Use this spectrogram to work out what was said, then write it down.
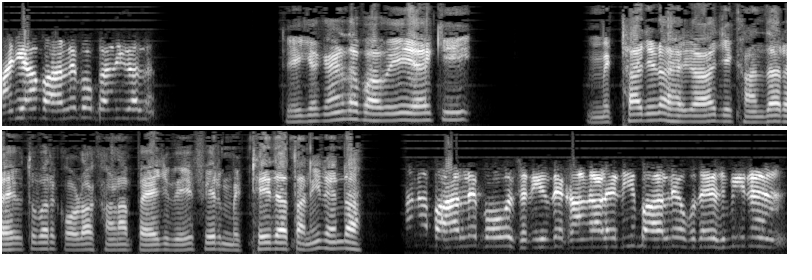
ਹਾਂਜੀ ਹਾਂ ਬਾਹਰਲੇ ਭੋਗਾਂ ਦੀ ਗੱਲ। ਠੀਕ ਹੈ। ਕਹਿਣ ਦਾ ਭਾਵ ਇਹ ਹੈ ਕਿ ਮਿੱਠਾ ਜਿਹੜਾ ਹੈਗਾ ਜੇ ਖਾਂਦਾ ਰਹੇ ਉਸ ਤੋਂ ਬਾਅਦ ਕੌੜਾ ਖਾਣਾ ਪੈ ਜਵੇ ਫਿਰ ਮਿੱਠੇ ਦਾ ਤਾਂ ਨਹੀਂ ਰਹਿੰਦਾ। ਨਾ ਬਾਹਰਲੇ ਭੋਗ ਸਰੀਰ ਦੇ ਖਾਣ ਵਾਲੇ ਨਹੀਂ ਬਾਹਰਲੇ ਉਪਦੇਸ਼ ਵੀ ਨੇ।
